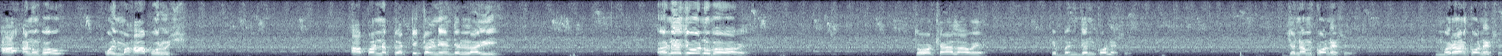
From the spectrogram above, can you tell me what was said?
આ અનુભવ કોઈ મહાપુરુષ આપણને પ્રેક્ટિકલની અંદર લાવી અને જો અનુભવ આવે, તો ખ્યાલ આવે કે બંધન કોને છે? જન્મ કોને છે? મરણ કોને છે?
